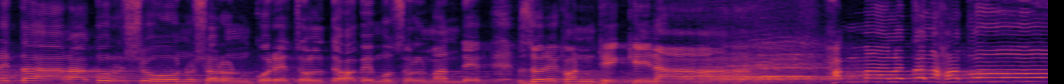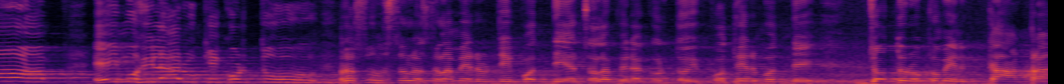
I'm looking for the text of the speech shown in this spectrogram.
নেতার আদর্শ অনুসরণ করে চলতে হবে মুসলমানদের। জোরে কোন ঠিক কিনা? হাতাব, এই মহিলা আরও কি করতো? রসুল সাল্লাহ সাল্লামের যে পথ দিয়ে চলাফেরা করতো, ওই পথের মধ্যে যত রকমের কাটা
